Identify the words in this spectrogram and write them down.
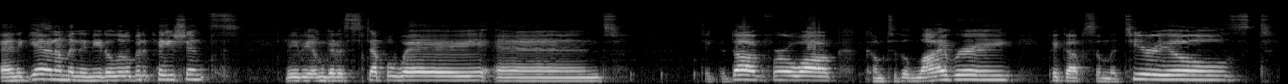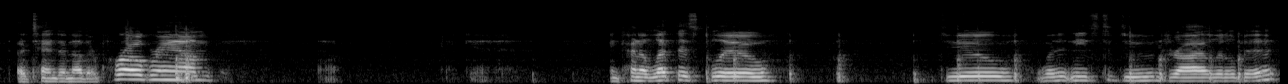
And again, I'm gonna need a little bit of patience. Maybe I'm gonna step away and take the dog for a walk, come to the library, pick up some materials, attend another program. And kind of let this glue do what it needs to do, dry a little bit.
